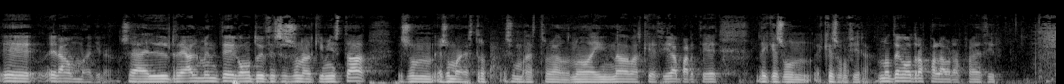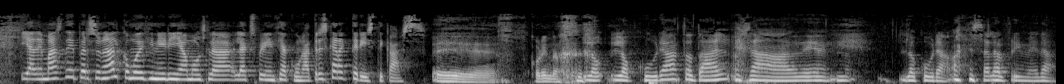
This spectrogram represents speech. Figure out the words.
Eh, era un máquina. O sea, él realmente, como tú dices, es un alquimista, es un, es un maestro, es un maestro, no hay nada más que decir aparte de que es un, que es un fiera. No tengo otras palabras para decir. Y además de personal, ¿cómo definiríamos la, la experiencia cuna? Tres características. Eh, Corina. Lo- locura total, o sea, de, no, locura, esa es la primera.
